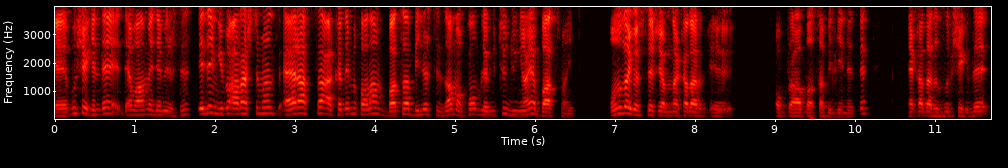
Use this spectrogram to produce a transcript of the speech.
Ee, bu şekilde devam edebilirsiniz. Dediğim gibi araştırmanız eğer azsa akademi falan basabilirsiniz ama komple bütün dünyaya basmayın. Onu da göstereceğim ne kadar e, toprağa basabildiğinizi. Ne kadar hızlı bir şekilde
